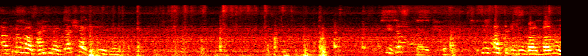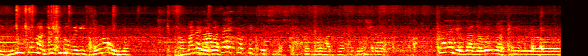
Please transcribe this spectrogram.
A proposito, aspetta, aspetta, Sì, ti aspetto. Se state di giocare al non ti mangio oggi pomeriggio uno uno. Ma magari io vado... Aspetta perché si sta non mangio Magari io vado con una figlio...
